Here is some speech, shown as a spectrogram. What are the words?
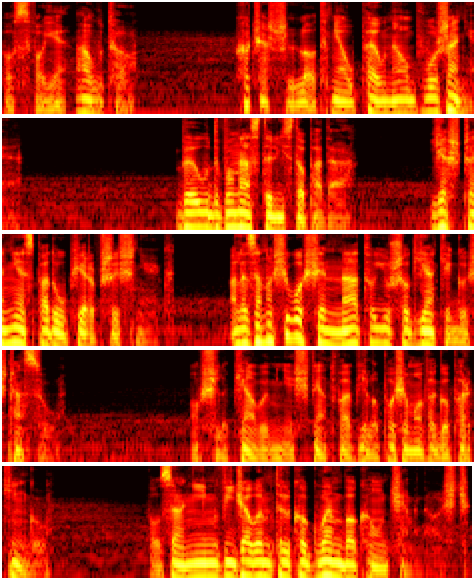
po swoje auto, chociaż lot miał pełne obłożenie. Był 12 listopada. Jeszcze nie spadł pierwszy śnieg, ale zanosiło się na to już od jakiegoś czasu. Oślepiały mnie światła wielopoziomowego parkingu. Poza nim widziałem tylko głęboką ciemność.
